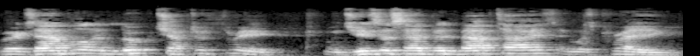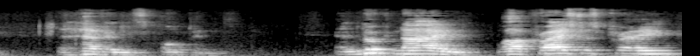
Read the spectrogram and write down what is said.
For example, in Luke chapter 3, when Jesus had been baptized and was praying, the heavens opened. In Luke 9, while Christ was praying,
